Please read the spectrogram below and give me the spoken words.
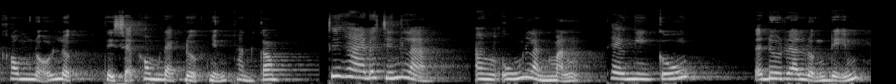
không nỗ lực thì sẽ không đạt được những thành công. Thứ hai đó chính là ăn uống lành mạnh. Theo nghiên cứu đã đưa ra luận điểm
